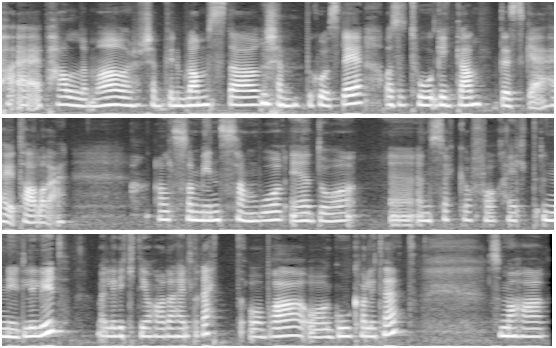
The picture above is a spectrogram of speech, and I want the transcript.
palmer og kjempefine blomster, kjempekoselig, og så to gigantiske høyttalere. Altså, min samboer er da eh, en sucker for helt nydelig lyd. Veldig viktig å ha det helt rett og bra og god kvalitet. Så vi har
